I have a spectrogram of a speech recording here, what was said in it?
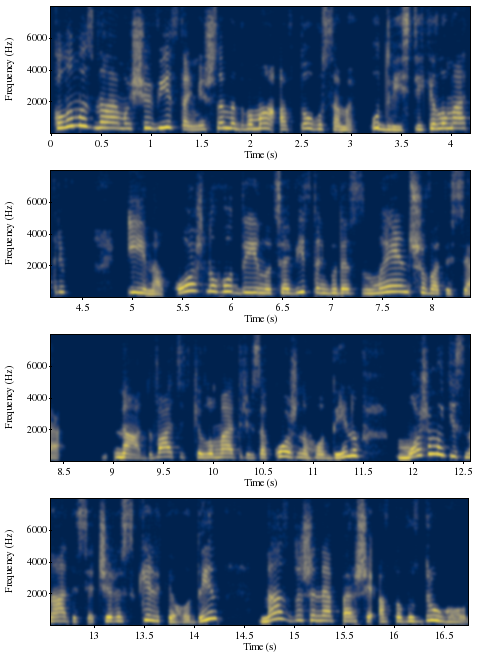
Коли ми знаємо, що відстань між цими двома автобусами у 200 км, і на кожну годину ця відстань буде зменшуватися на 20 км за кожну годину, можемо дізнатися, через скільки годин нас дожене перший автобус другого.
